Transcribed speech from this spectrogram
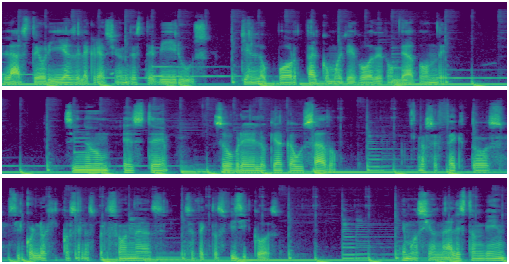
las teorías de la creación de este virus, quién lo porta, cómo llegó, de dónde a dónde, sino este sobre lo que ha causado los efectos psicológicos en las personas, los efectos físicos, emocionales también.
